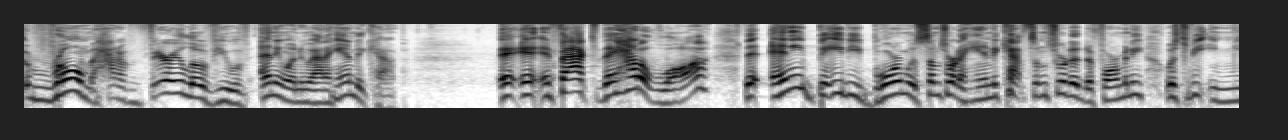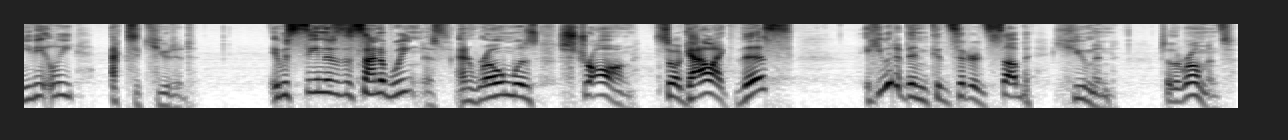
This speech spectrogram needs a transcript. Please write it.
Rome had a very low view of anyone who had a handicap. In fact, they had a law that any baby born with some sort of handicap, some sort of deformity, was to be immediately executed. It was seen as a sign of weakness, and Rome was strong. So a guy like this, he would have been considered subhuman to the Romans.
